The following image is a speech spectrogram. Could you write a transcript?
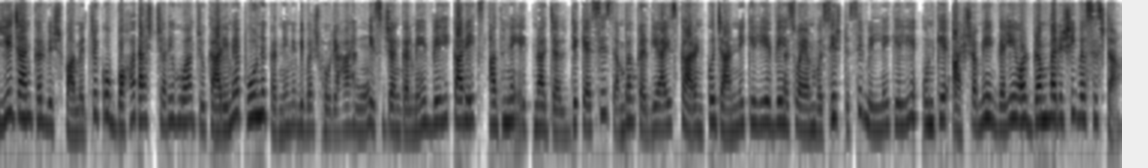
ये जानकर विश्वामित्र को बहुत आश्चर्य हुआ जो कार्य में पूर्ण करने में विवश हो रहा है। इस जंगल में वे कार्य एक साधु ने इतना जल्द कैसे संभव कर दिया? इस कारण को जानने के लिए वे स्वयं वशिष्ठ से मिलने के लिए उनके आश्रम में गए और ब्रह्म ऋषि वशिष्ठा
